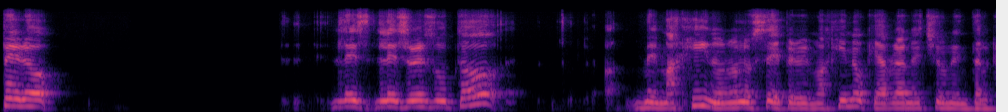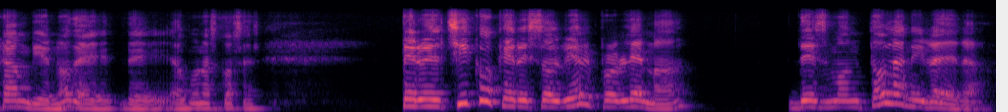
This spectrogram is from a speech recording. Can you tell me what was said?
pero les, les, resultó, me imagino, no lo sé, pero imagino que habrán hecho un intercambio ¿no? de, de algunas cosas. Pero el chico que resolvió el problema desmontó la nevera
